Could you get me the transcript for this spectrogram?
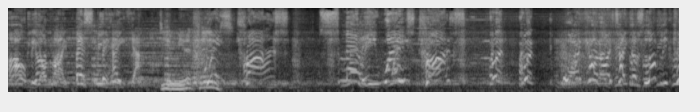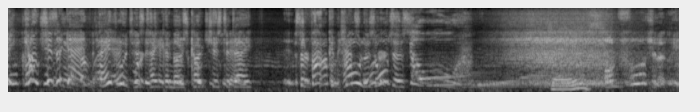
I'll be on my best behaviour. Do you mean it, James? Waste Trucks! Smelly waste trucks! But, but, why can't I take those lovely clean coaches again? Edward has taken those coaches today. Uh, the Fat Controller's orders. Oh, James. Unfortunately,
